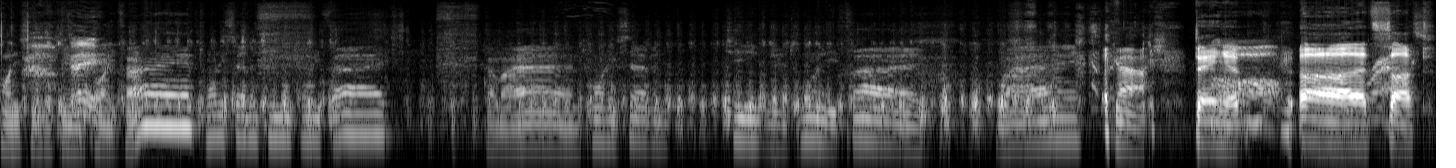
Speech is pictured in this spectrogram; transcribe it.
2017 Okay. and 25. 2017 and 25. Come on. 2017 and 25. My gosh. Dang it. Oh. Oh, that Rats. sucked.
